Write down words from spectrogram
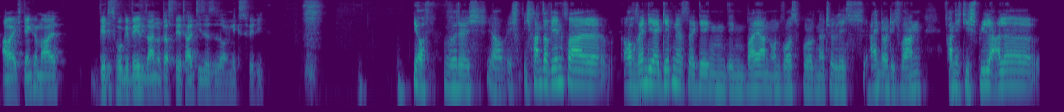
aber ich denke mal, wird es wohl gewesen sein und das wird halt diese Saison nichts für die. Ja, würde ich, ja, ich, ich fand es auf jeden Fall, auch wenn die Ergebnisse gegen, gegen Bayern und Wolfsburg natürlich eindeutig waren, fand ich die Spiele alle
